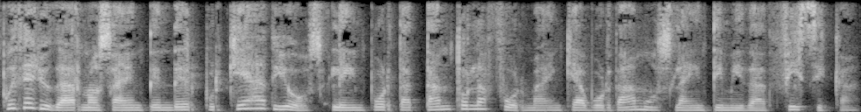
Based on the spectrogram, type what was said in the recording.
puede ayudarnos a entender por qué a Dios le importa tanto la forma en que abordamos la intimidad física,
